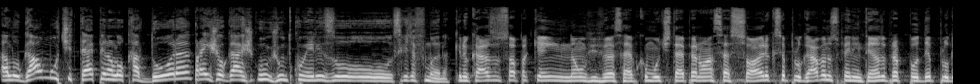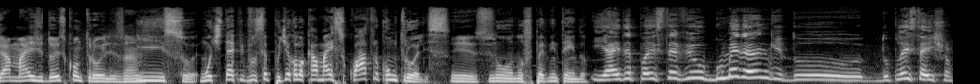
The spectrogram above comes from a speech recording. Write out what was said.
alugar o multitap na locadora pra ir jogar ju- junto com eles o Secret of Mana. Que no caso, só pra quem não viveu essa época, o multitap era um acessório que você plugava no Super Nintendo pra poder plugar mais de dois controles, né? Isso. Multitap você podia colocar mais quatro controles Isso. no, no Super Nintendo. E aí depois teve o Boomerang do, do PlayStation.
